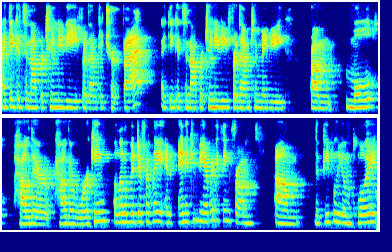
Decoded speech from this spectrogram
I think it's an opportunity for them to turn fat. I think it's an opportunity for them to maybe um, mold how they're how they're working a little bit differently, and and it can be everything from um, the people you employ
